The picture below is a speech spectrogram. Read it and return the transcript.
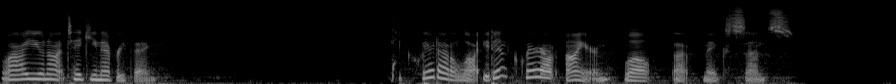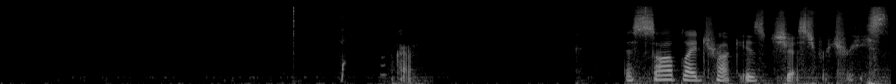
Why are you not taking everything? You cleared out a lot. You didn't clear out iron. Well, that makes sense. Okay. The saw blade truck is just for trees.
